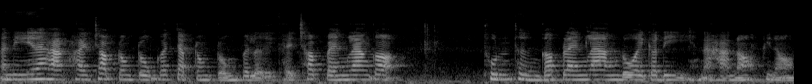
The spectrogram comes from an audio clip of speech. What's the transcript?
อันนี้นะคะ ใครชอบตรงๆ ก็จับตรงๆไปเลย ใครชอบแปลงล่างก็ ทุนถึงก็แปลงล่างด้วยก็ดีนะคะเนาะพี่น้อง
